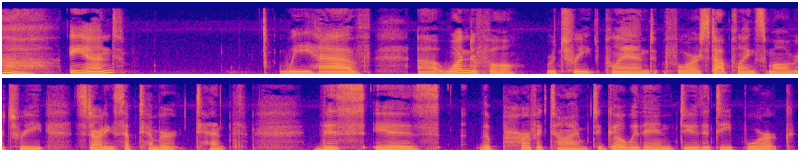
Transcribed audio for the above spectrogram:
and we have a wonderful retreat planned for Stop Playing Small retreat starting September 10th. This is the perfect time to go within, do the deep work,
